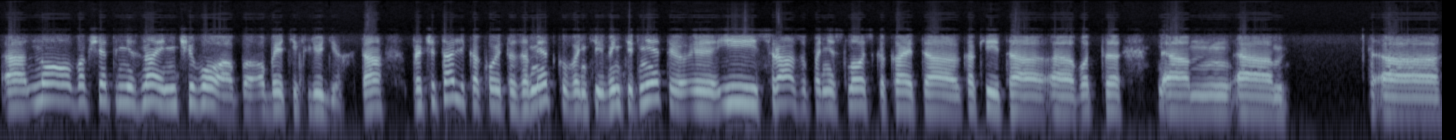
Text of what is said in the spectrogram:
э, но вообще-то не зная ничего об, об этих людях. Да? Прочитали какую-то заметку в, в интернете и сразу понеслось какая-то, какие-то вот... Э, э, э,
